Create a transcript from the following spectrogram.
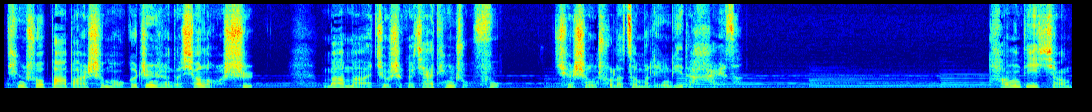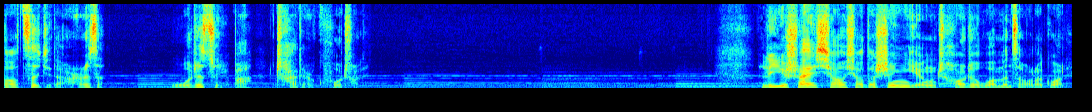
听说爸爸是某个镇上的小老师，妈妈就是个家庭主妇，却生出了这么伶俐的孩子。堂弟想到自己的儿子，捂着嘴巴，差点哭出来。李帅小小的身影朝着我们走了过来，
